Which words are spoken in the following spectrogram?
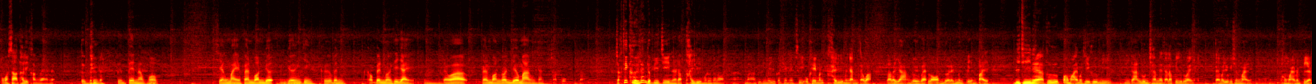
ประวัติศาสตร์ไทยลีกครั้งแรกเนี่ยตื่นเต้นไหมตื่นเต้นครับเพราะเชียงใหม่แฟนบอลเยอะอืมเยอะจริง ๆ คือเป็นก็เป็นเมืองที่ใหญ่ แต่ว่าแฟนบอลก็เยอะมากเหมือนกันครับผมนะจากที่เคยเล่นกับ BG ในระดับไทยลีกมาโดยตลอดนะมาปีนี้มาอยู่กับเชน FC โอเคมันไทยลีกเหมือนกัน แต่ว่าหลายๆอย่างด้วยแวดล้อมด้วยอะไรที่มันเปลี่ยนไป BG เนี่ยคือเป้าหมายบางทีคือมีมีการลุ้นแชมป์ในแต่ละปีด้วย แต่มาอยู่กับเชียงใหม่ เป้าหมายมันเปลี่ยน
